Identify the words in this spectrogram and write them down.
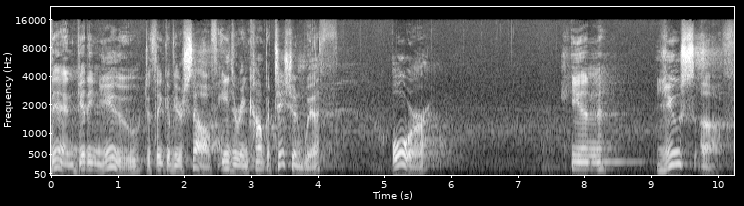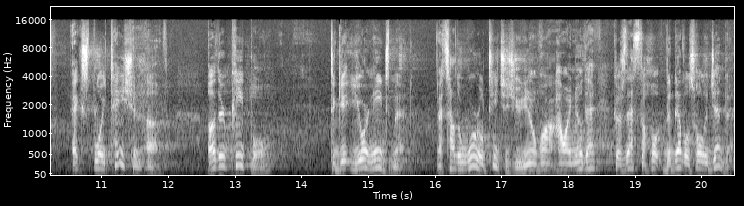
then getting you to think of yourself either in competition with or in use of, exploitation of other people to get your needs met. That's how the world teaches you. You know how I know that? Because that's the, whole, the devil's whole agenda.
